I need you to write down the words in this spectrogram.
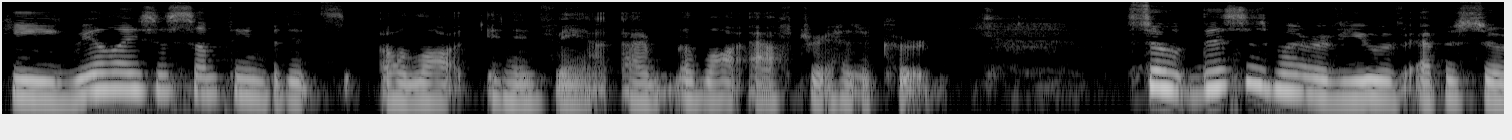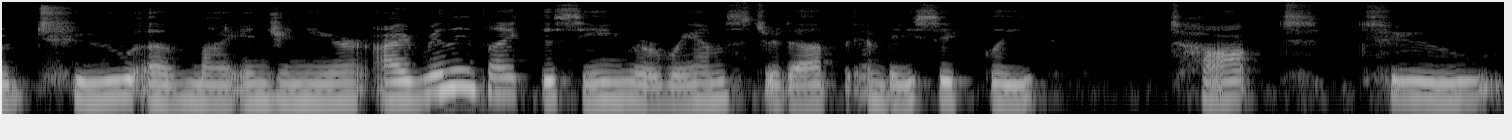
he realizes something but it's a lot in advance a lot after it has occurred. So, this is my review of episode two of My Engineer. I really liked the scene where Ram stood up and basically talked to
